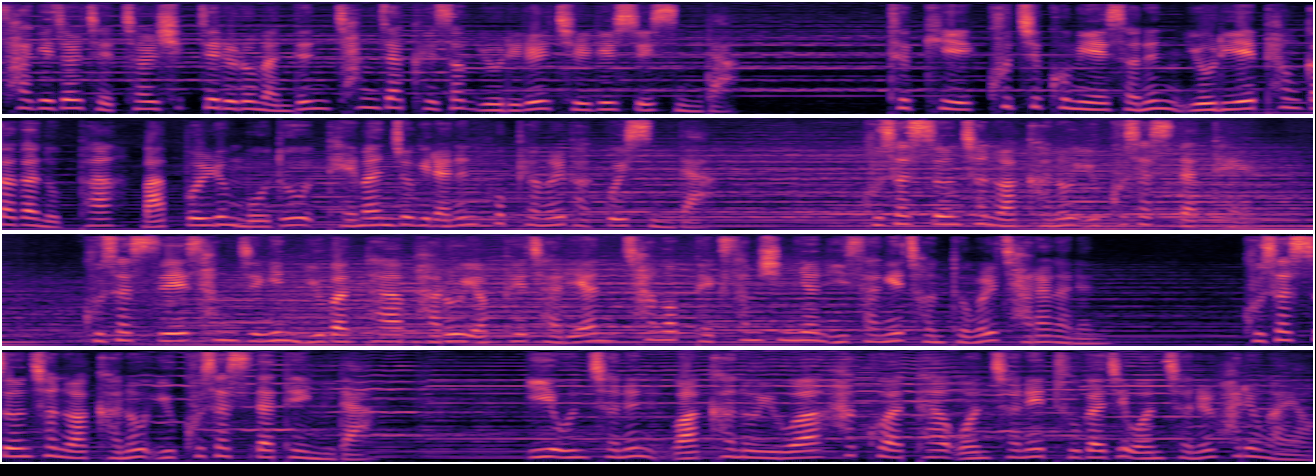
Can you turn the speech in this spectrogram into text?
사계절 제철 식재료로 만든 창작회석 요리를 즐길 수 있습니다. 특히 쿠치코미에서는 요리의 평가가 높아 맛볼륨 모두 대만족이라는 호평을 받고 있습니다. 구사스 온천 와카노 유쿠사스다테 구사스의 상징인 유바타 바로 옆에 자리한 창업 130년 이상의 전통을 자랑하는 구사스 온천 와카노 유쿠사스다테입니다. 이 온천은 와카노유와 하쿠아타 원천의 두 가지 원천을 활용하여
